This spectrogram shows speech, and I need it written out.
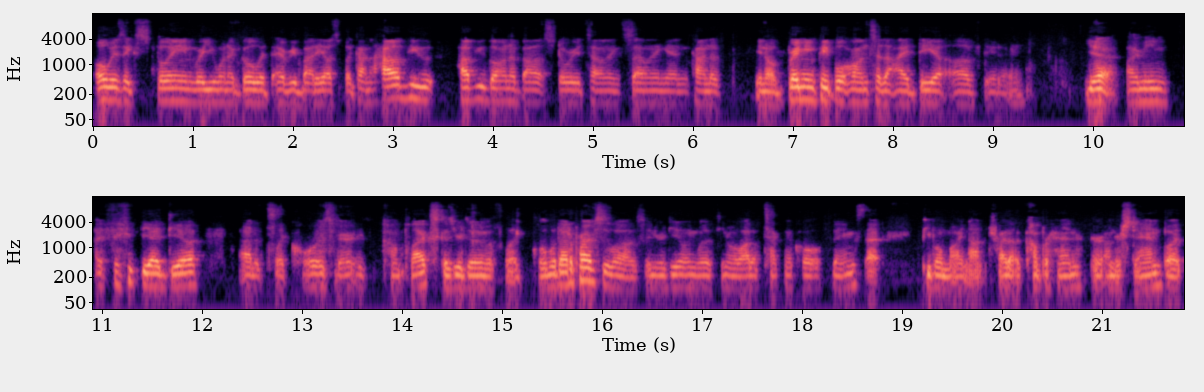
always explain where you want to go with everybody else, but kind of how have you how have you gone about storytelling, selling, and kind of you know bringing people onto the idea of data? Yeah, I mean, I think the idea at its like core is very complex because you're dealing with like global data privacy laws and you're dealing with you know a lot of technical things that people might not try to comprehend or understand but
